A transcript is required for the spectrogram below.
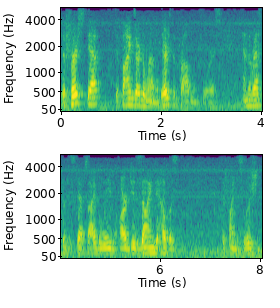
the first step defines our dilemma. There's the problem for us. And the rest of the steps, I believe, are designed to help us to find a solution,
